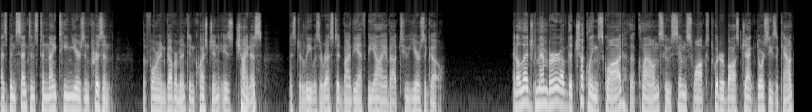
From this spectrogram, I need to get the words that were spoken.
has been sentenced to 19 years in prison. The foreign government in question is China's. Mr. Lee was arrested by the FBI about two years ago. An alleged member of the Chuckling Squad, the clowns who sim swapped Twitter boss Jack Dorsey's account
